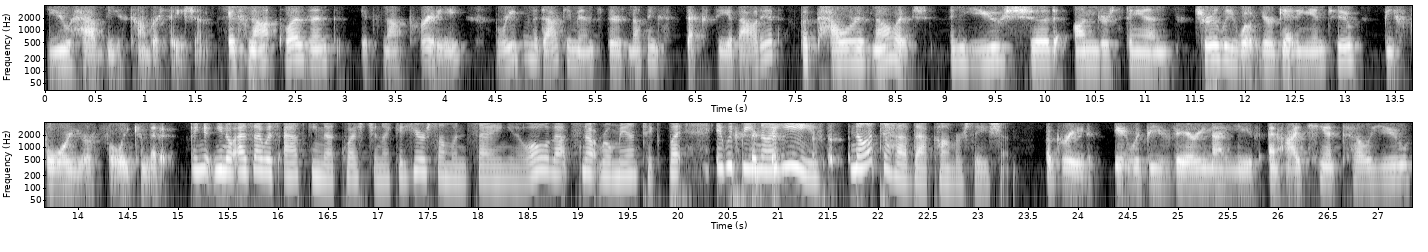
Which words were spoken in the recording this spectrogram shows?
you have these conversations. It's not pleasant, it's not pretty. Reading the documents, there's nothing sexy about it, but power is knowledge. And you should understand truly what you're getting into before you're fully committed. I know, you know, as I was asking that question, I could hear someone saying, you know, oh, that's not romantic, but it would be naive not to have that conversation. Agreed. It would be very naive. And I can't tell you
